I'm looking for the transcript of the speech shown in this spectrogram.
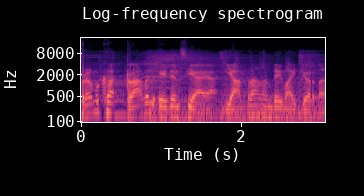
പ്രമുഖ ട്രാവൽ ഏജൻസിയായ യാത്രാനന്ദയുമായി ചേർന്ന്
